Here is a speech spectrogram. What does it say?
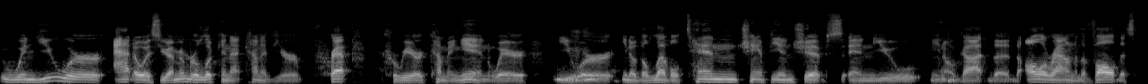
when you were at OSU, I remember looking at kind of your prep career coming in where you mm-hmm. were you know the level 10 championships and you you know got the the all around and the vault that's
